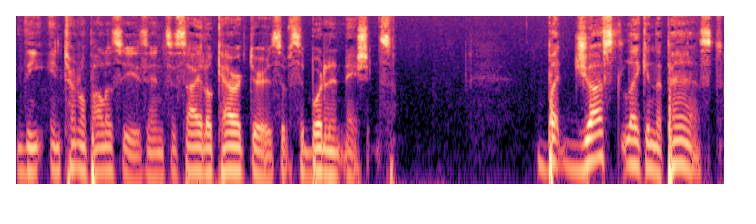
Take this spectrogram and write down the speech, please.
the internal policies and societal characters of subordinate nations. But just like in the past,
